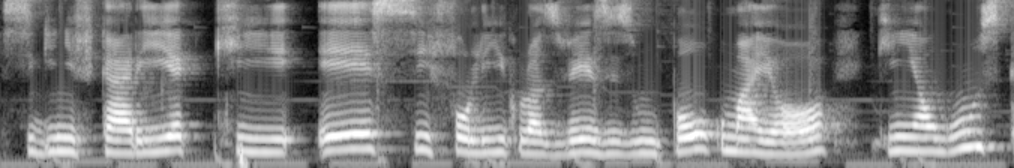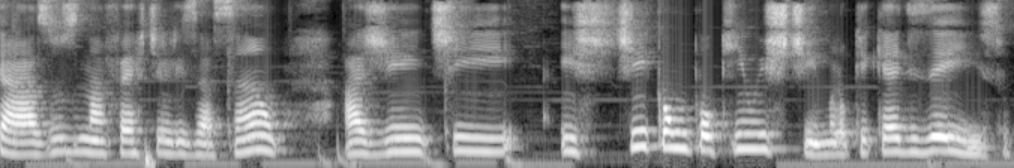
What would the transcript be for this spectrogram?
significaria que esse folículo, às vezes um pouco maior, que em alguns casos na fertilização a gente estica um pouquinho o estímulo. O que quer dizer isso?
